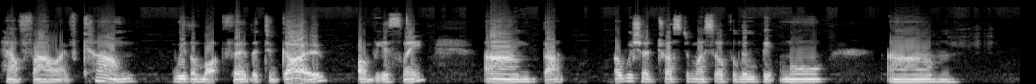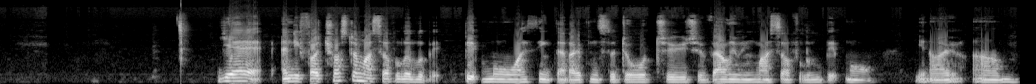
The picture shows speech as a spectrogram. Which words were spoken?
how far I've come, with a lot further to go, obviously. Um, but I wish I'd trusted myself a little bit more. Um, yeah, and if I trusted myself a little bit bit more, I think that opens the door to to valuing myself a little bit more. You know, um,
